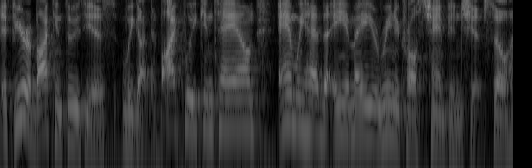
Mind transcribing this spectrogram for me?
If you're a bike enthusiast, we got the bike week in town, and we have the AMA Arenacross Championship. So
